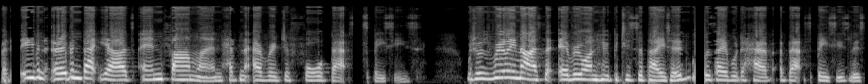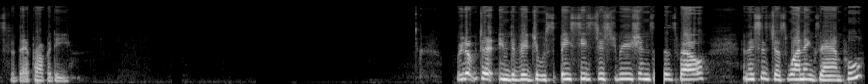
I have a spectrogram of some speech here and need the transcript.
But even urban backyards and farmland had an average of four bat species, which was really nice that everyone who participated was able to have a bat species list for their property. We looked at individual species distributions as well, and this is just one example.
